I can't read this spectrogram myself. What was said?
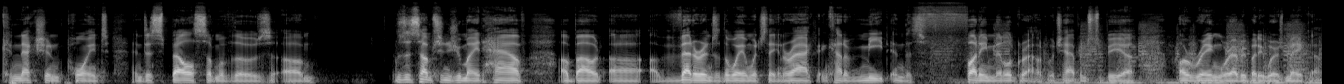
connection point and dispel some of those. Um, those assumptions you might have about uh, veterans and the way in which they interact and kind of meet in this funny middle ground, which happens to be a, a ring where everybody wears makeup.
